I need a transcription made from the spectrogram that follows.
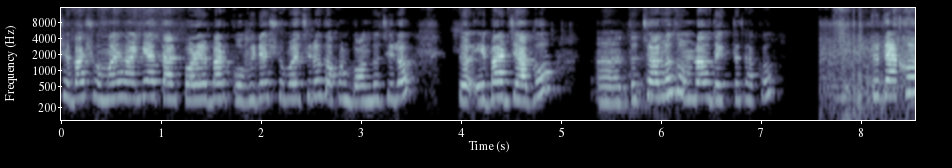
সেবার সময় হয়নি, আর তারপরের বার কোভিডের সময় ছিল, তখন বন্ধ ছিল। তো এবার যাব। তো চলো, তোমরাও দেখতে থাকো। তো দেখো,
